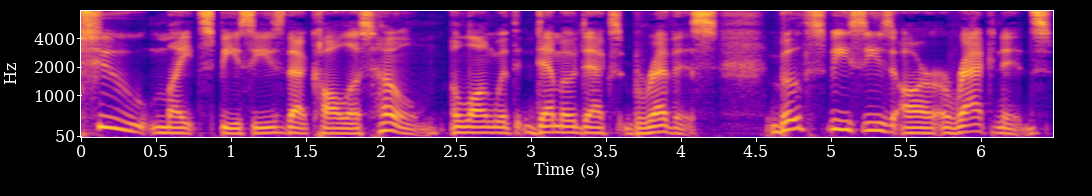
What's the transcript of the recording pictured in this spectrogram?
two mite species that call us home, along with Demodex brevis. Both species are arachnids,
